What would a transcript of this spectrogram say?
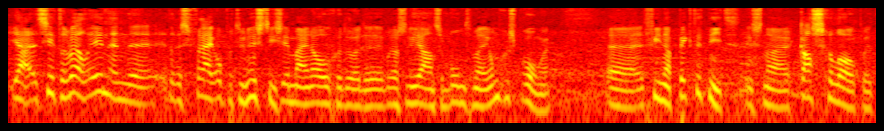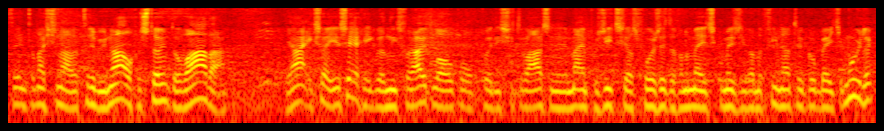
ja, het zit er wel in en uh, er is vrij opportunistisch in mijn ogen door de Braziliaanse bond mee omgesprongen. Uh, FINA pikt het niet, is naar CAS gelopen, het internationale tribunaal, gesteund door WADA. Ja, ik zou je zeggen, ik wil niet vooruitlopen op uh, die situatie. En in mijn positie als voorzitter van de medische commissie van de FINA natuurlijk ook een beetje moeilijk.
